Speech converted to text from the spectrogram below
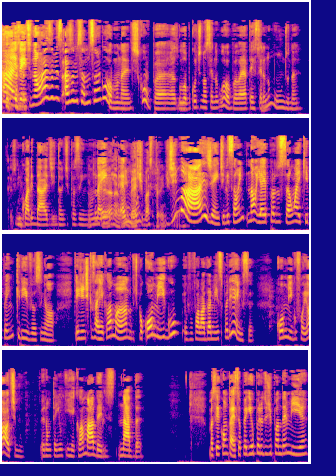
Ai, gente, não, as, as emissoras não são a Globo, né? Desculpa. A Globo continua sendo Globo. Ela é a terceira no mundo, né? Em qualidade. Então, tipo assim, não Muita nem, grana, é investe muito. bastante. Demais, gente. Eles são. in- Não, e aí a produção, a equipe é incrível, assim, ó. Tem gente que sai reclamando. Tipo, comigo, eu vou falar da minha experiência. Comigo foi ótimo. Eu não tenho o que reclamar deles. Nada. Mas o que acontece? Eu peguei o período de pandemia,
